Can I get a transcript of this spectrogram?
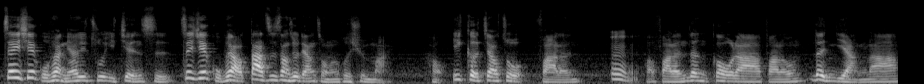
这些股票你要去注意一件事，这些股票大致上就两种人会去买。好，一个叫做法人，嗯。好，法人认购啦，法人认养啦，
